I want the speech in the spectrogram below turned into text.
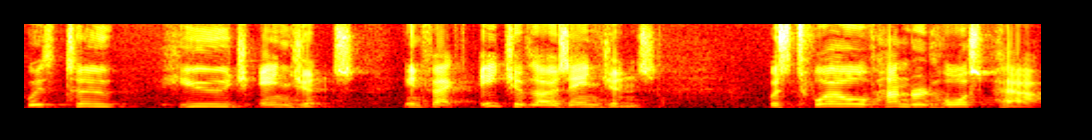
with two huge engines. In fact, each of those engines was 1,200 horsepower.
